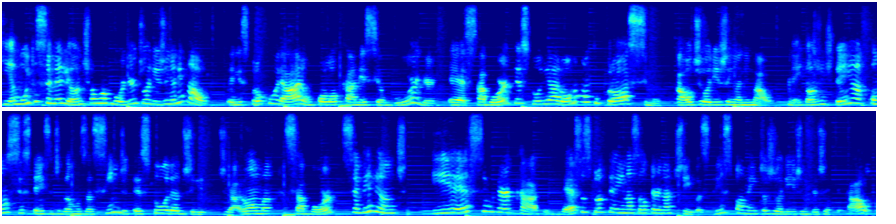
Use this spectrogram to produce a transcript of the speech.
que é muito semelhante ao hambúrguer de origem animal. Eles procuraram colocar nesse hambúrguer é, sabor, textura e aroma muito próximo ao de origem animal. Então a gente tem a consistência, digamos assim, de textura, de, de aroma, sabor semelhante. E esse mercado dessas proteínas alternativas, principalmente as de origem vegetal,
